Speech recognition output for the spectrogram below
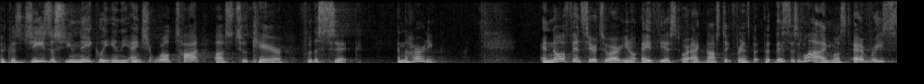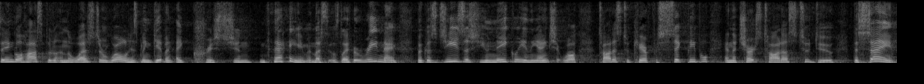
Because Jesus uniquely in the ancient world taught us to care for the sick and the hurting. And no offense here to our, you know, atheist or agnostic friends, but, but this is why most every single hospital in the Western world has been given a Christian name, unless it was later renamed. Because Jesus uniquely in the ancient world taught us to care for sick people, and the church taught us to do the same.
